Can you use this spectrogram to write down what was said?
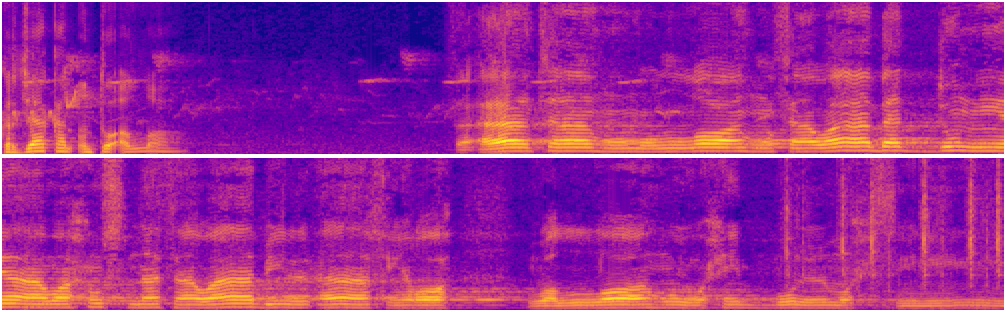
kerjakan untuk Allah. فآتاهم الله ثواب الدنيا وحسن ثواب الآخرة والله يحب المحسنين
